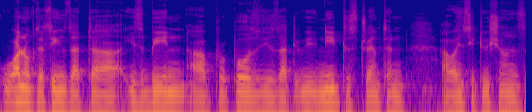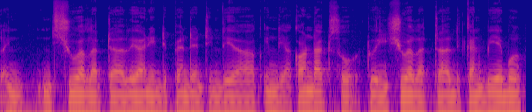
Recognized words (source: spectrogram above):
one of the things that uh, is being uh, proposed is that we need to strengthen our institutions and ensure that uh, they are independent in their, in their conduct, so to ensure that they can be able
